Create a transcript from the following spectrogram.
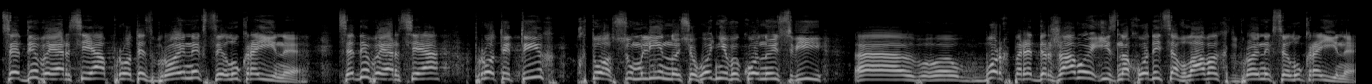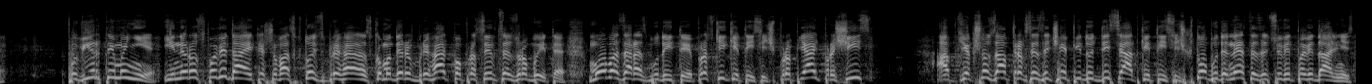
Це диверсія проти Збройних Сил України. Це диверсія проти тих, хто сумлінно сьогодні виконує свій е, е, борг перед державою і знаходиться в лавах Збройних Сил України. Повірте мені, і не розповідайте, що вас хтось з, брига... з командирів бригад попросив це зробити. Мова зараз буде йти про скільки тисяч? Про 5, про 6? А якщо завтра в СЗЧ підуть десятки тисяч, хто буде нести за цю відповідальність?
